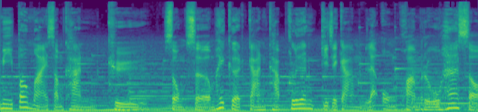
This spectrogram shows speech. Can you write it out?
มีเป้าหมายสำคัญคือ ส่งเสริมให้เกิดการขับเคลื่อนกิจกรรม และองค์ความรู้ 5 สอ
